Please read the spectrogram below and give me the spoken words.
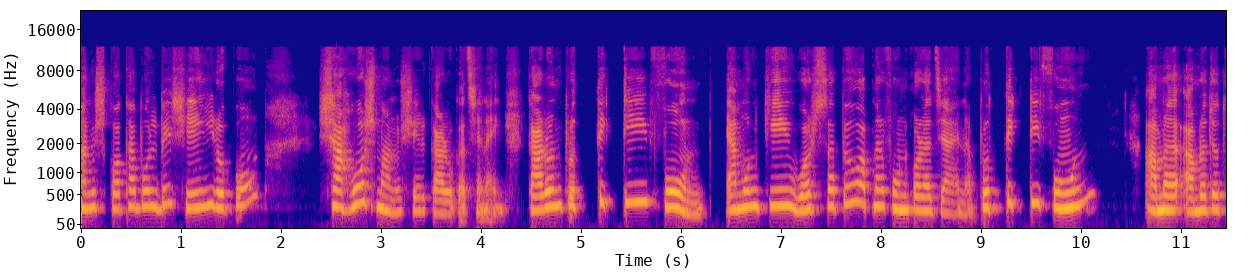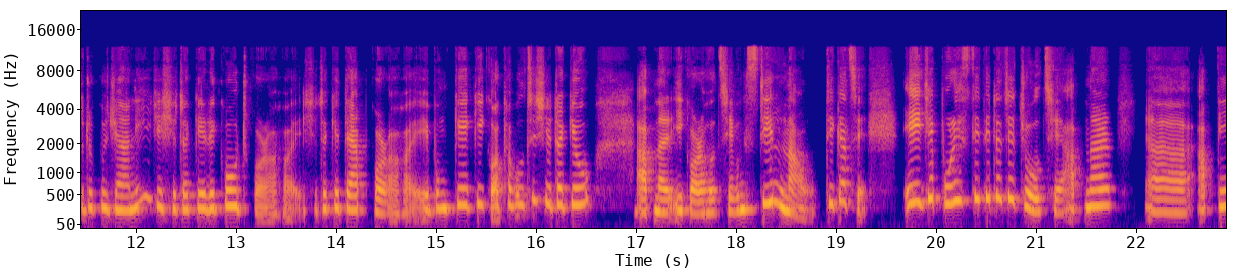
মানুষ কথা বলবে, সেই রকম সাহস মানুষের কারও কাছে নাই। কারণ প্রত্যেকটি ফোন, এমনকি হোয়াটসঅ্যাপেও আপনার ফোন করা যায় না। প্রত্যেকটি ফোন আমরা আমরা যতটুকু জানি যে সেটাকে রেকর্ড করা হয়, সেটাকে ট্যাপ করা হয় এবং কে কি কথা বলছে সেটাকেও আপনার ই করা হচ্ছে এবং স্টিল নাও ঠিক আছে? এই যে পরিস্থিতিটা যে চলছে, আপনার আপনি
